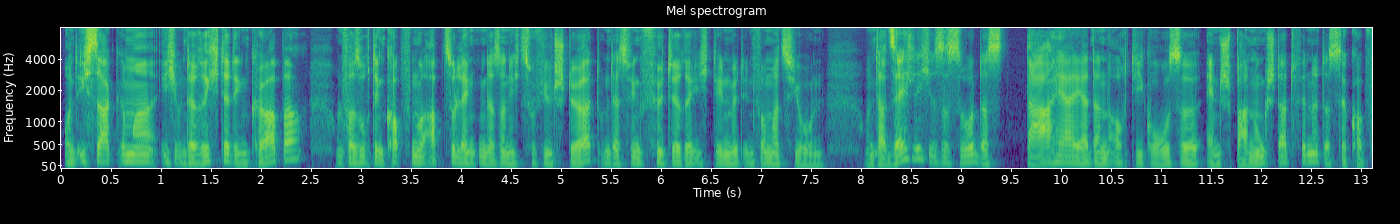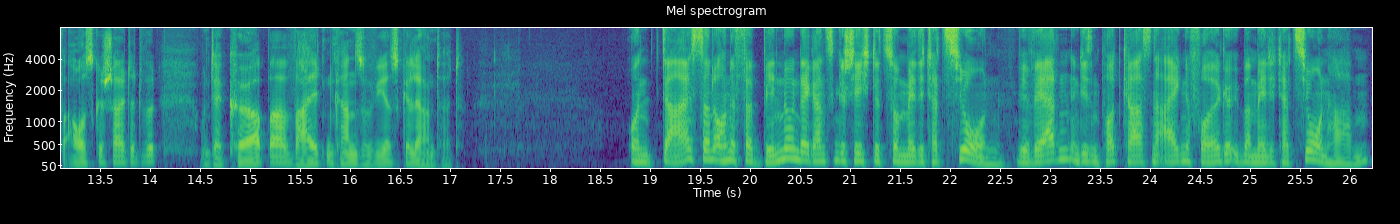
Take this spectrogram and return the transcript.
Und ich sage immer, ich unterrichte den Körper und versuche den Kopf nur abzulenken, dass er nicht zu viel stört. Und deswegen füttere ich den mit Informationen. Und tatsächlich ist es so, dass daher ja dann auch die große Entspannung stattfindet, dass der Kopf ausgeschaltet wird und der Körper walten kann, so wie er es gelernt hat. Und da ist dann auch eine Verbindung der ganzen Geschichte zur Meditation. Wir werden in diesem Podcast eine eigene Folge über Meditation haben,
